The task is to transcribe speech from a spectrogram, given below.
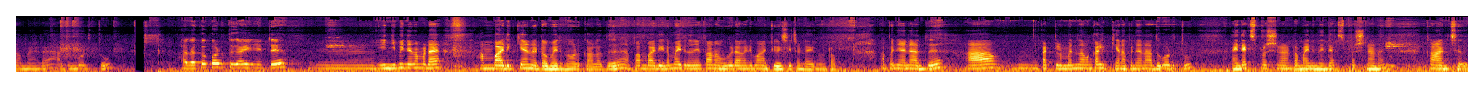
ചുമയുടെ. അതും കൊടുത്തു. അതൊക്കെ കൊടുത്തു കഴിഞ്ഞിട്ട് ഇനി പിന്നെ നമ്മുടെ അമ്പാടിക്കാണ് കേട്ടോ മരുന്ന് കൊടുക്കാനുള്ളത്. അപ്പം അമ്പാടിയുടെ മരുന്ന് ഞാൻ തണവ് വിടാൻ വേണ്ടി മാറ്റി വെച്ചിട്ടുണ്ടായിരുന്നു കേട്ടോ. അപ്പം ഞാനത് ആ കട്ടിലുമ്പോൾ നമ്മൾ കളിക്കുകയാണ് അപ്പം ഞാൻ അത് കൊടുത്തു. അതിന്റെ എക്സ്പ്രഷനാണ് കേട്ടോ മരുന്നിന്റെ എക്സ്പ്രഷനാണ് കാണിച്ചത്.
